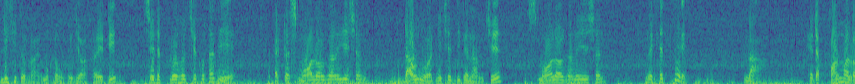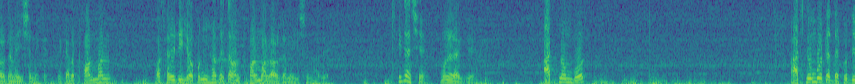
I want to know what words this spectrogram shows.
লিখিত নয় মুখে মুখে যে অথরিটি সেটা ফ্লো হচ্ছে কোথা দিয়ে? একটা স্মল অর্গানাইজেশন ডাউনওয়ার্ড নিচের দিকে নামছে স্মল অর্গানাইজেশন ক্ষেত্রে? না, এটা ফর্মাল অর্গানাইজেশনের ক্ষেত্রে, কারণ ফর্মাল অথরিটি যখনই হবে, তখন ফর্মাল অর্গানাইজেশন হবে। ঠিক আছে? মনে রাখবে। আট নম্বর। আট নম্বরটা দেখো the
